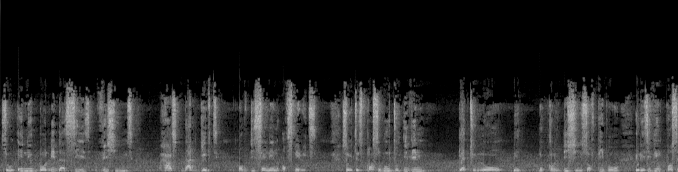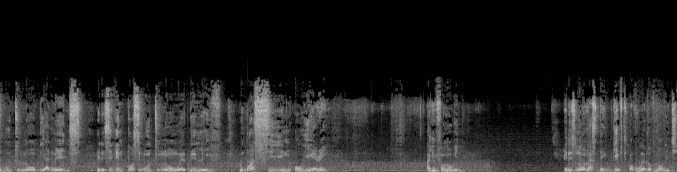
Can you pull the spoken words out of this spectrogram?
So anybody that sees visions has that gift of discerning of spirits. So it is possible to even get to know the, the conditions of people. It is even possible to know their names. It is even possible to know where they live without seeing or hearing. Are you following? It is known as the gift of word of knowledge.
